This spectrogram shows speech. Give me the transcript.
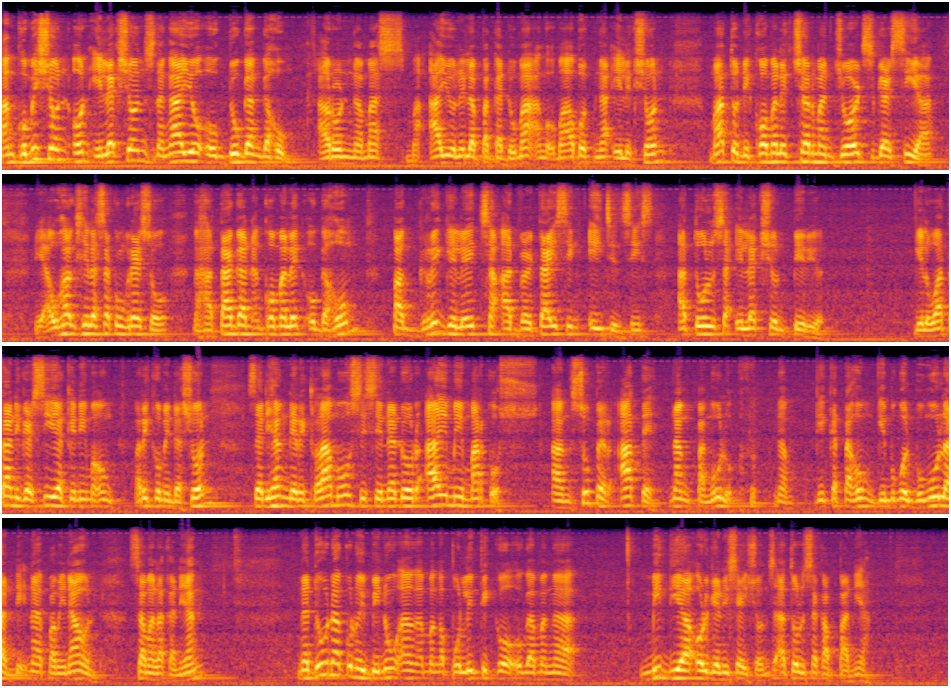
Ang Commission on Elections nangayo og dugang gahom aron nga mas maayo nila pagkaduma ang umaabot nga eleksyon mato ni COMELEC Chairman George Garcia niauhag sila sa Kongreso nga hatagan ang COMELEC og gahom pag-regulate sa advertising agencies atol sa election period. Giluwatan ni Garcia kini maong rekomendasyon sa dihang nireklamo si Senador Aimee Marcos ang super ate ng Pangulo nga gikatahong gibungol-bungulan di na paminawon sa Malacanang na doon na kuno'y binuang ang mga politiko o ang mga media organizations atol sa kampanya.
